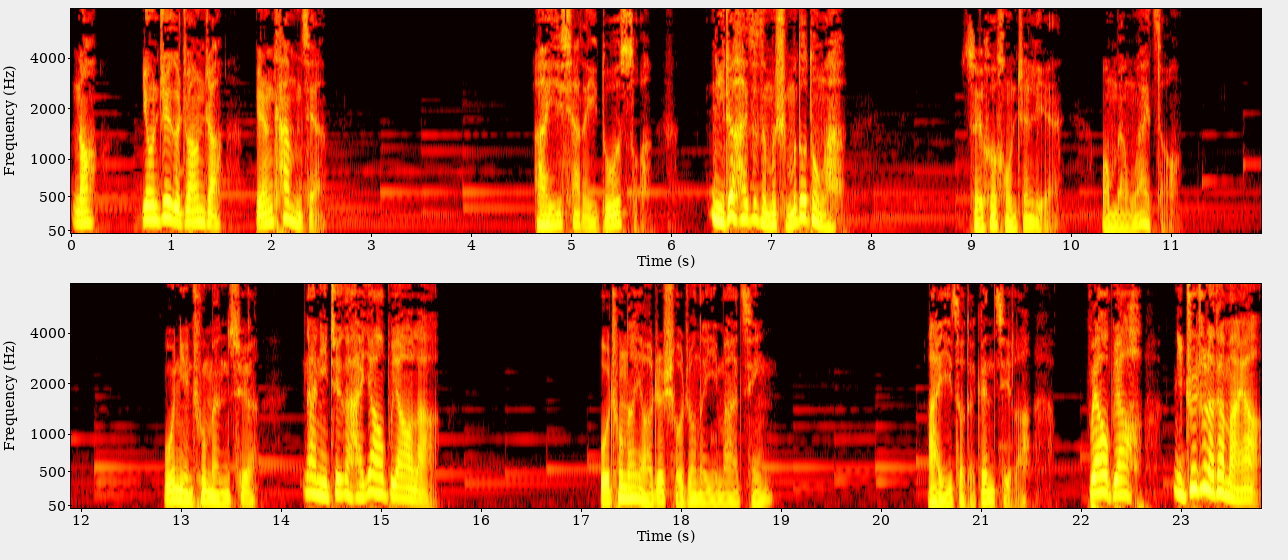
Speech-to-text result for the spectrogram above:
喏，用这个装着，别人看不见。阿姨吓得一哆嗦，你这孩子怎么什么都懂啊？随后红着脸往门外走。我撵出门去，那你这个还要不要了？我冲他咬着手中的姨妈巾。阿姨走得更急了，不要不要，你追出来干嘛呀？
